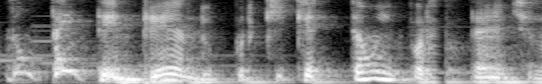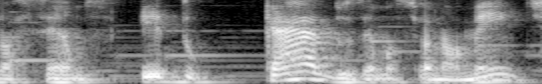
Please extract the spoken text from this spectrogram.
Então, está entendendo por que, que é tão importante nós sermos educados emocionalmente?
